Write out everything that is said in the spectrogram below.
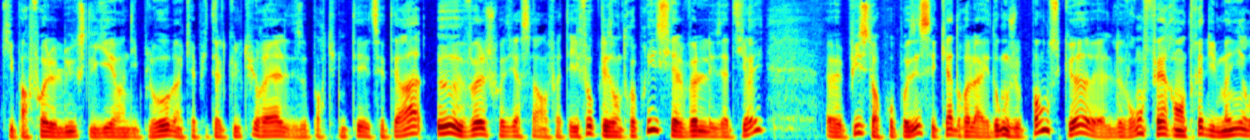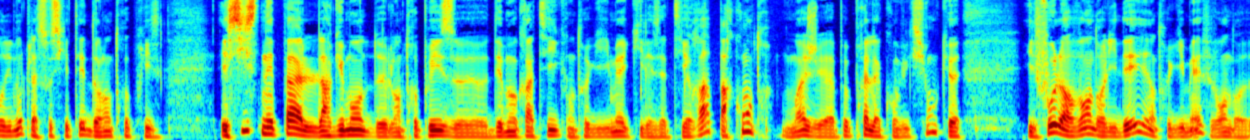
qui parfois le luxe lié à un diplôme, un capital culturel, des opportunités, etc., eux veulent choisir ça, en fait. Et il faut que les entreprises, si elles veulent les attirer, euh, puissent leur proposer ces cadres-là. Et donc, je pense qu'elles devront faire rentrer d'une manière ou d'une autre la société dans l'entreprise. Et si ce n'est pas l'argument de l'entreprise euh, démocratique, entre guillemets, qui les attirera, par contre, moi j'ai à peu près la conviction que il faut leur vendre l'idée, entre guillemets, vendre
